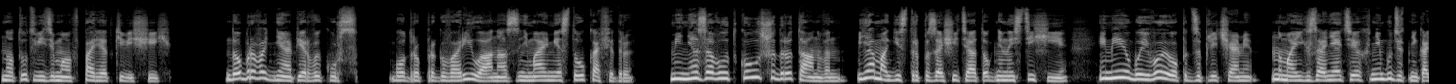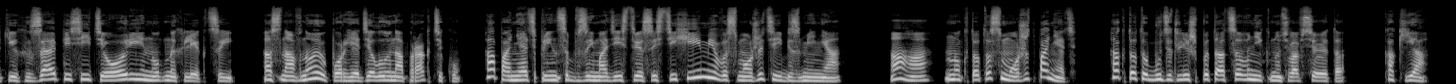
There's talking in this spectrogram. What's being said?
но тут, видимо, в порядке вещей. «Доброго дня, первый курс», — бодро проговорила она, занимая место у кафедры. «Меня зовут Кул Шадрутанван. Я магистр по защите от огненной стихии. Имею боевой опыт за плечами. На моих занятиях не будет никаких записей, теорий, нудных лекций. Основной упор я делаю на практику. А понять принцип взаимодействия со стихиями вы сможете и без меня. Ага, но кто-то сможет понять, а кто-то будет лишь пытаться вникнуть во все это. Как я.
